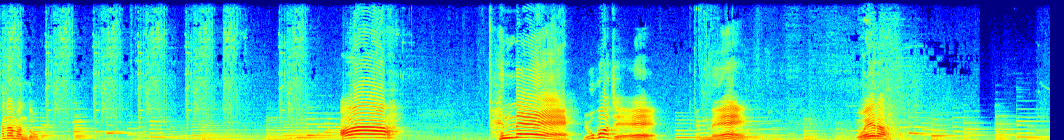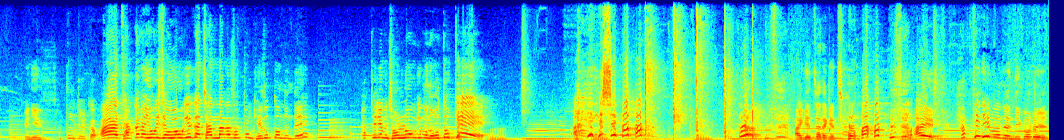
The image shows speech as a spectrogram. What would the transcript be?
하나만 더. 아! 됐네! 요거지! 됐네. 너 해라. 괜히 소풍 뜰까? 아, 잠깐만, 여기서, 여기가 잔나가 소풍 계속 떴는데? 하필이면 절로 옮기면 어떡해! 아이씨! 아, 괜찮아, 괜찮아. 아이, 하필이면은 이거를.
